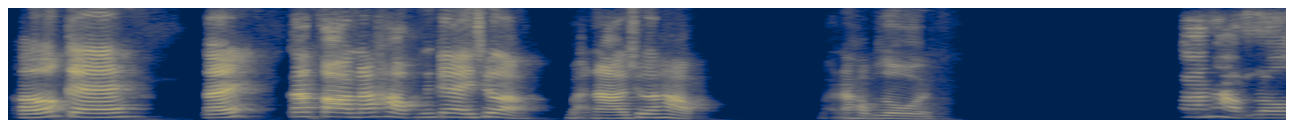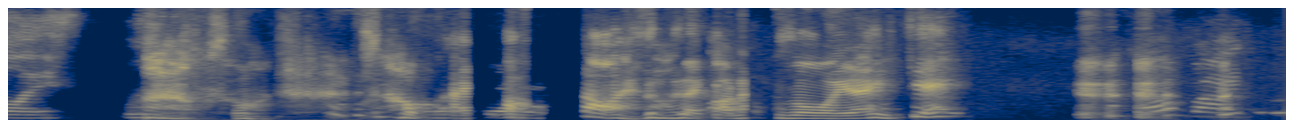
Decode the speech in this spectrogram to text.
Ok đấy các con đã học những cái này chưa? Bạn nào chưa học? Bạn nào học rồi? Con học rồi. Học rồi. Học học giỏi rồi lại còn học rồi đây chết. Có vài từ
